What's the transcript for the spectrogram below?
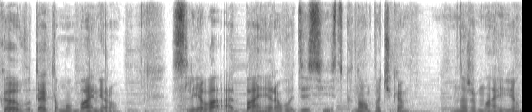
к вот этому баннеру. Слева от баннера вот здесь есть кнопочка. Нажимаю ее.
